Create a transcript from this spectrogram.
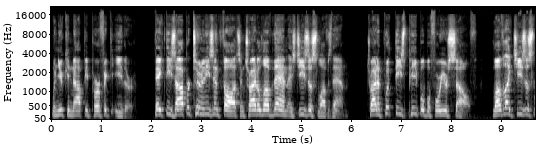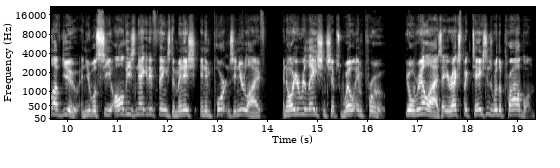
when you cannot be perfect either. Take these opportunities and thoughts and try to love them as Jesus loves them. Try to put these people before yourself. Love like Jesus loved you, and you will see all these negative things diminish in importance in your life, and all your relationships will improve. You will realize that your expectations were the problem,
